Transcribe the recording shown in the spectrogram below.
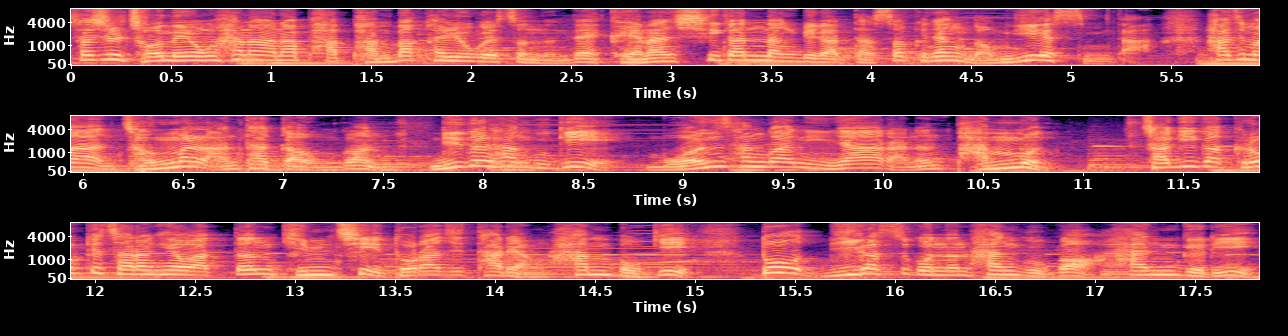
사실 저 내용 하나하나 바- 반박하려고 했었는데 괜한 시간 낭비 같아서 그냥 넘기겠습니다. 하지만 정말 안타까운 건 니들 한국이 뭔 상관이냐라는 반문. 자기가 그렇게 자랑해왔던 김치, 도라지 타령, 한복이 또 네가 쓰고 있는 한국어, 한글이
